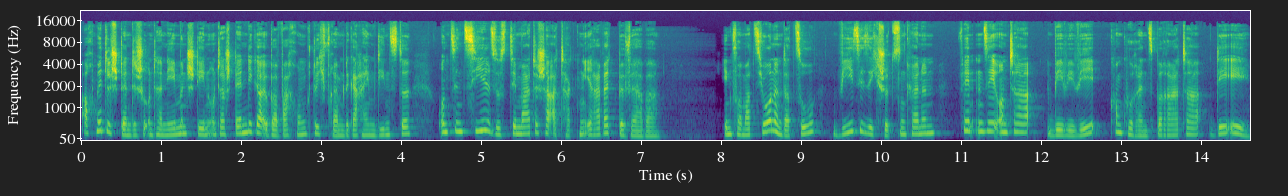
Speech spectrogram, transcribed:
auch mittelständische Unternehmen stehen unter ständiger Überwachung durch fremde Geheimdienste und sind Ziel systematischer Attacken ihrer Wettbewerber. Informationen dazu, wie sie sich schützen können, finden Sie unter www.konkurrenzberater.de.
